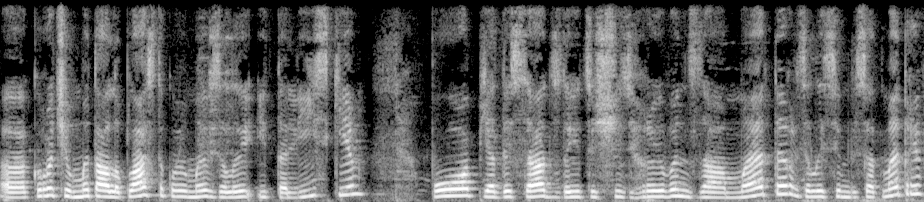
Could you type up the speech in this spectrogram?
Е, Коротше, металопластикові ми взяли італійські по 50, здається, 6 гривень за метр. Взяли 70 метрів,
